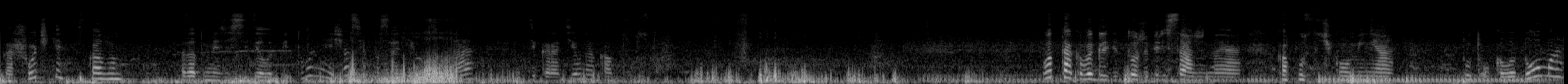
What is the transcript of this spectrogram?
горшочке, скажем. Когда-то у меня здесь сидела петуния, сейчас я посадила сюда декоративную капусту. Вот так выглядит тоже пересаженная капусточка у меня тут около дома,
